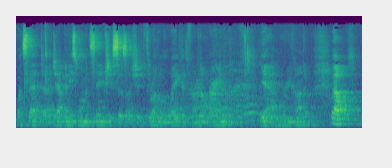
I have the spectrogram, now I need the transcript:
What's that uh, Japanese woman's name? She says I should throw them away because I'm not wearing them. Yeah, Marie Kondo. Well,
